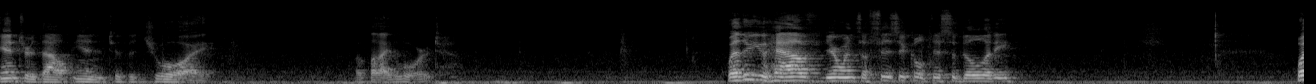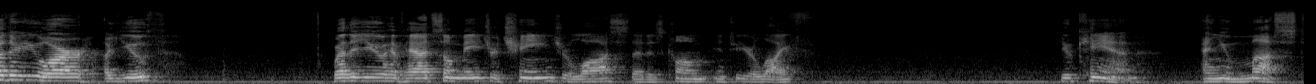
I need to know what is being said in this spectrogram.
enter thou into the joy of thy Lord. Whether you have, dear ones, a physical disability, whether you are a youth, whether you have had some major change or loss that has come into your life, you can and you must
